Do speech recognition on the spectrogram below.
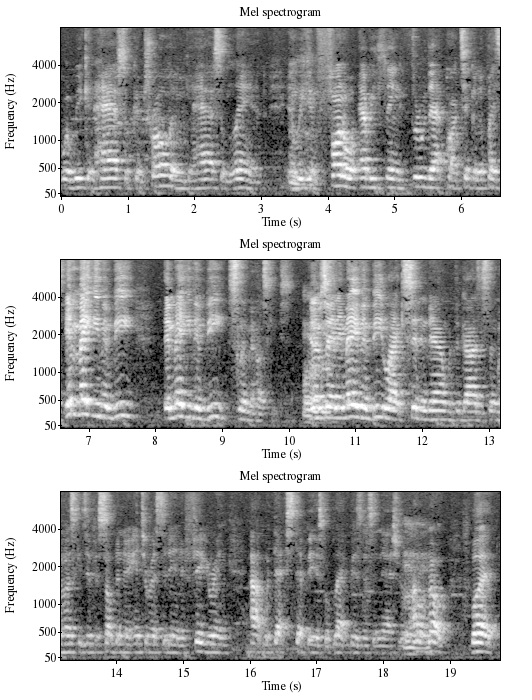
where we can have some control and we can have some land and we can funnel everything through that particular place. It may even be, it may even be Slim and Husky's. You know what I'm Mhm. saying? It may even be like sitting down with the guys at Slim and Husky's if it's something they're interested in and figuring out what that step is for black business in Nashville. I don't Mhm. know. But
